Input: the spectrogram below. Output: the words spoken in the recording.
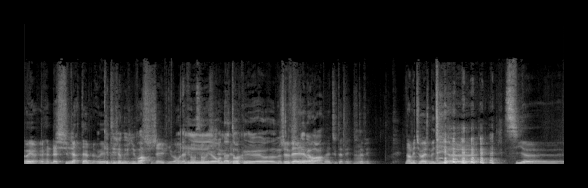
oui, euh, la super table. Oui, que t'es jamais venu Je voir. suis jamais venu voir. On a Et fait ensemble. je suis on attend que. euh, on Je vais la la voir. Ouais, tout à fait, tout Ouais. à fait. Non, mais tu vois, je me dis, euh, si euh,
